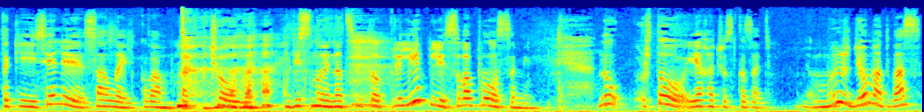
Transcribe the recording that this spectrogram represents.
такие сели с Аллой к вам, как пчелы, весной на цветок прилипли с вопросами. Ну, что я хочу сказать. Мы ждем от вас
